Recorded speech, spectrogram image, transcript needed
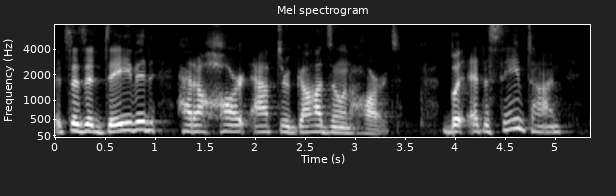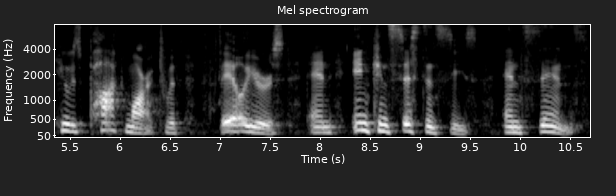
it says that David had a heart after God's own heart. But at the same time, he was pockmarked with failures and inconsistencies and sins.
